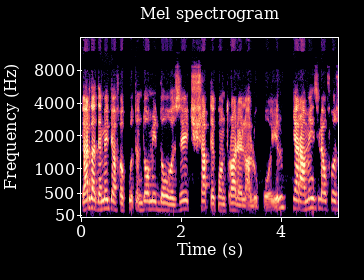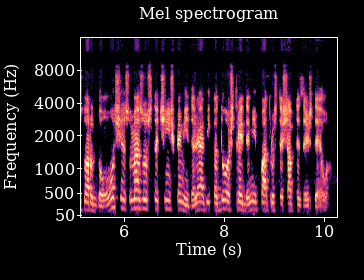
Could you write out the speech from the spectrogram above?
Garda de mediu a făcut în 2020 șapte controle la Lucoil, iar amenziile au fost doar două și însumează 115.000 de lei, adică 23.470 de euro.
